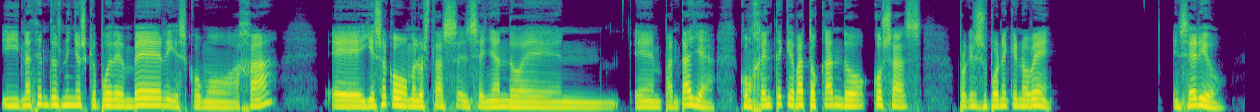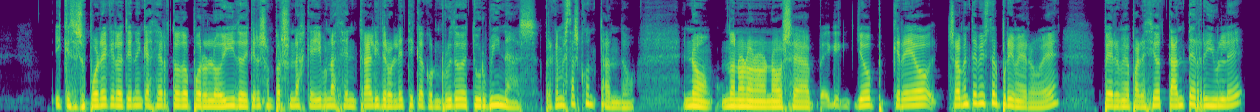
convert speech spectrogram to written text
y nacen dos niños que pueden ver, y es como, ajá. Eh, y eso como me lo estás enseñando en, en pantalla, con gente que va tocando cosas porque se supone que no ve. ¿En serio? Y que se supone que lo tienen que hacer todo por el oído y tienes un personaje que lleva una central hidroeléctrica con ruido de turbinas. ¿Pero qué me estás contando? No, no, no, no, no, no. O sea, yo creo, solamente he visto el primero, ¿eh? Pero me pareció tan terrible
